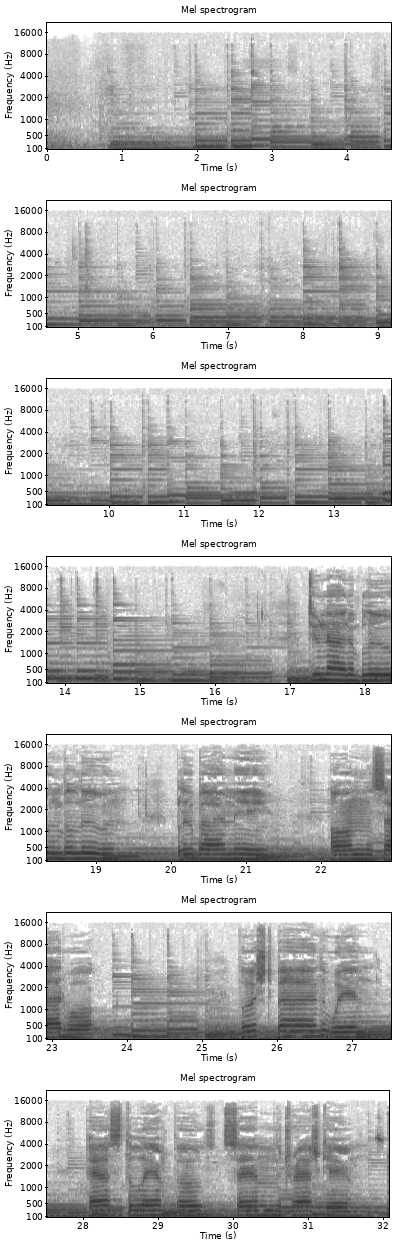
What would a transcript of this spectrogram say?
Tonight a blue balloon blew by me on the sidewalk. Pushed by the wind, past the lampposts and the trash cans.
